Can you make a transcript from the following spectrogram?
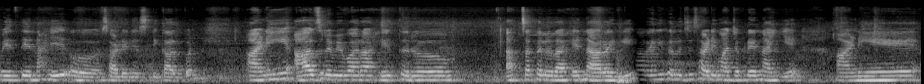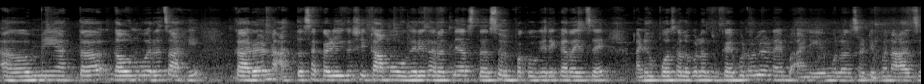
मी ते नाही साडी नेसली काल पण. आणि आज रविवार आहे. तर आजचा कलर आहे नारंगी. नारंगी कलरची साडी माझ्याकडे नाही आहे आणि मी आत्ता गाऊनवरच आहे. कारण आत्ता सकाळी कशी कामं वगैरे घरातले असतात स्वयंपाक वगैरे करायचं आहे आणि उपवासाला पण अजून काही बनवलं नाही आणि मुलांसाठी पण आज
